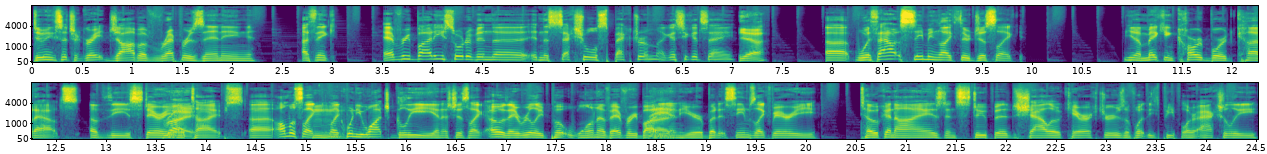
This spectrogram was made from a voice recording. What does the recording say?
doing such a great job of representing, I think everybody sort of in the in the sexual spectrum, I guess you could say, yeah, uh, without seeming like they're just like. You know, making cardboard cutouts of these stereotypes, uh, almost like Mhm. like when you watch Glee, and it's just like, oh, they really put one of everybody Right. in here, but it seems like very tokenized and stupid, shallow characters of what these people are actually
